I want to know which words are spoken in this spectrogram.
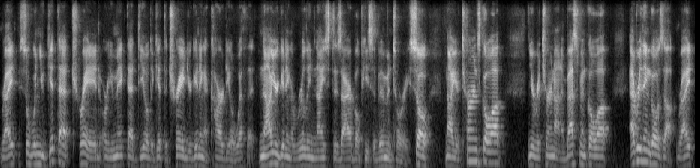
right? So when you get that trade or you make that deal to get the trade, you're getting a car deal with it. Now you're getting a really nice, desirable piece of inventory. So now your turns go up, your return on investment go up, everything goes up, right?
